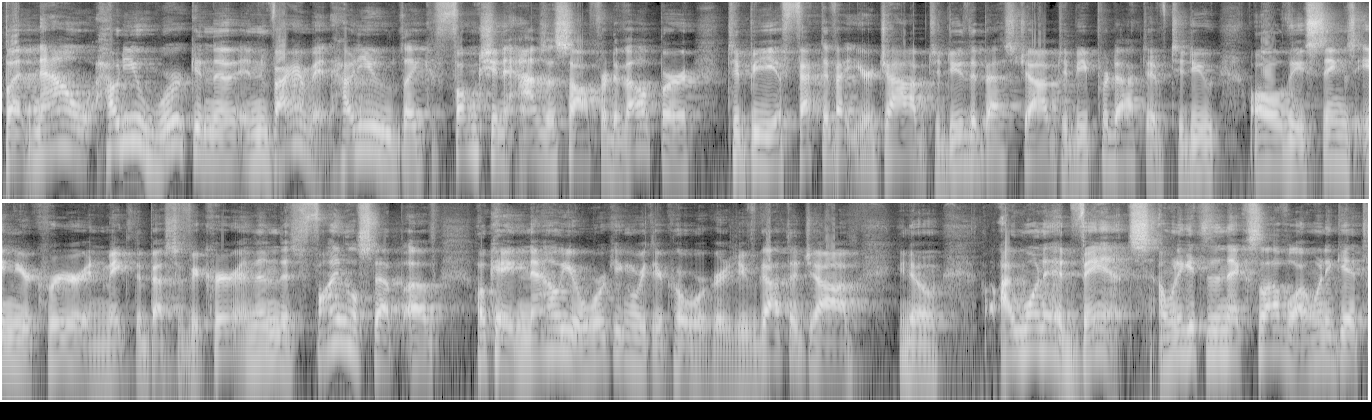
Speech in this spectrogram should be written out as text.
But now how do you work in the environment? How do you like function as a software developer to be effective at your job to do the best job to be productive to do all these things in your career and make the best of your career? And then this final step of okay now you're working with your coworkers. You've got the job. You know i want to advance. I want to get to the next level. I want to get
